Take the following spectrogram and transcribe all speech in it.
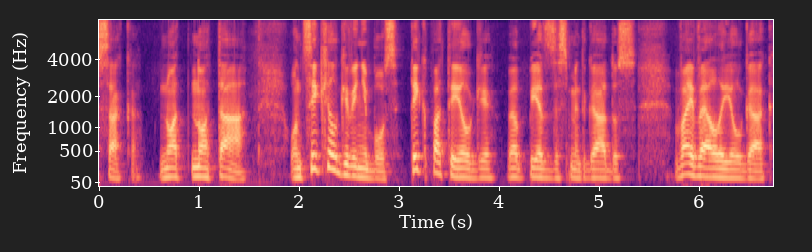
Saka, no, no tā. Un cik ilgi viņi būs? Tikpat ilgi, vēl 50 gadus, vai vēl ilgāk.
